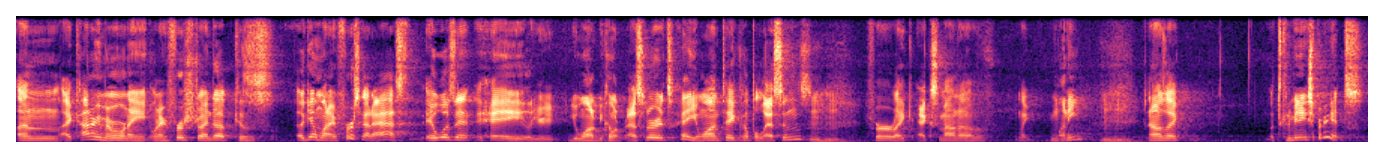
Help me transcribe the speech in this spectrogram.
And I kind of remember when I when I first joined up because again when I first got asked, it wasn't hey you you want to become a wrestler. It's hey you want to take a couple lessons for like X amount of like money. And I was like, it's gonna be an experience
